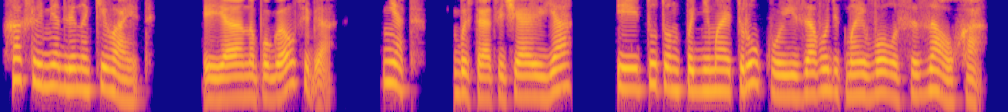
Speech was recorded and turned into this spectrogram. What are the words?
Хаксель медленно кивает. «Я напугал тебя?» «Нет», — быстро отвечаю я, и тут он поднимает руку и заводит мои волосы за ухо.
